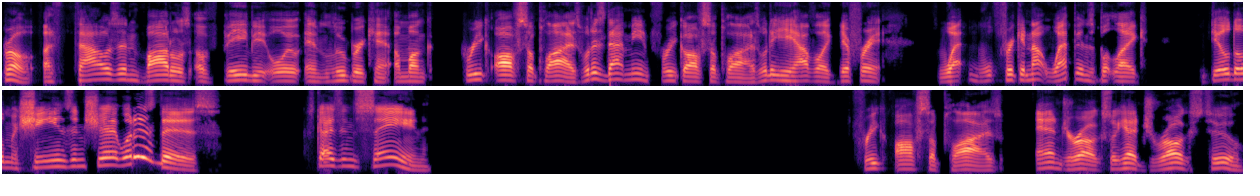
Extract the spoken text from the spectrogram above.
bro. A thousand bottles of baby oil and lubricant among freak off supplies. What does that mean? Freak off supplies. What do he have? Like different, wet, freaking not weapons, but like dildo machines and shit. What is this? This guy's insane. Freak off supplies and drugs. So he had drugs too.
